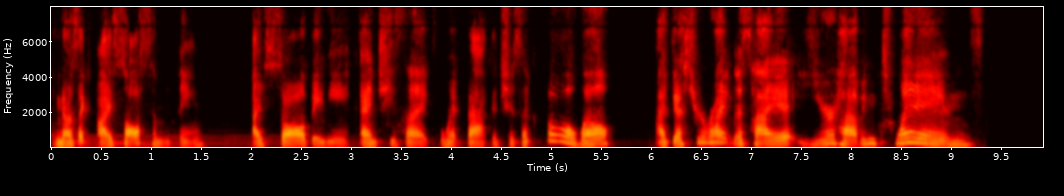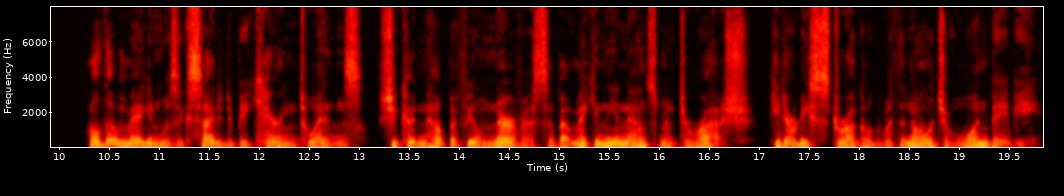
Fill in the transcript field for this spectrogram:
And I was like, I saw something. I saw a baby. And she's like, went back and she's like, oh, well, I guess you're right, Miss Hiatt. You're having twins. Although Megan was excited to be carrying twins, she couldn't help but feel nervous about making the announcement to Rush. He'd already struggled with the knowledge of one baby.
